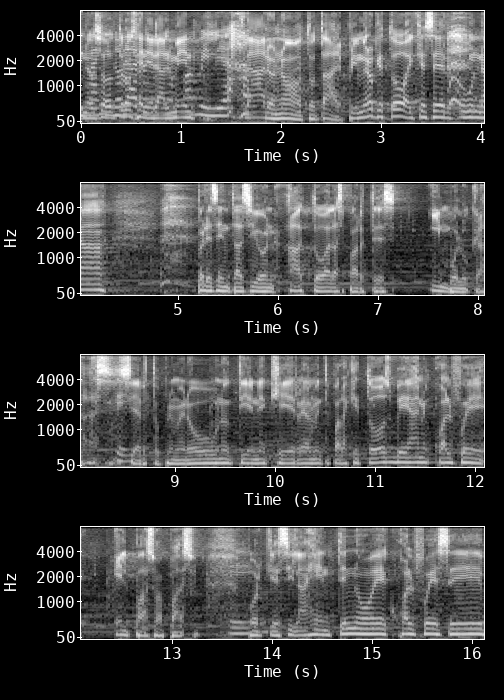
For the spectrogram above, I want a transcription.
nosotros generalmente, claro, no, total. Primero que todo hay que hacer una presentación a todas las partes involucradas, ¿cierto? Primero uno tiene que realmente, para que todos vean cuál fue el paso a paso. Porque si la gente no ve cuál fue ese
